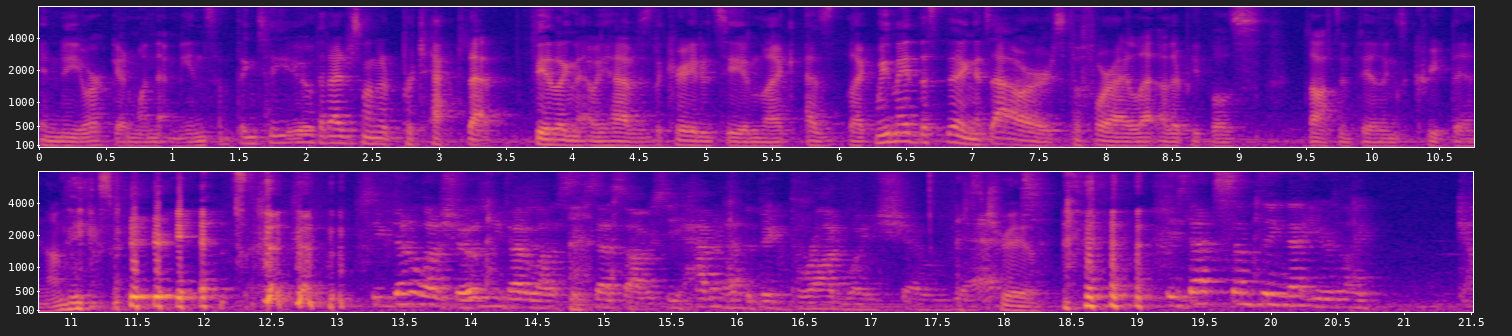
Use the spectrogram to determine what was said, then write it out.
in New York and one that means something to you. That I just want to protect that feeling that we have as the creative team, like as like we made this thing, it's ours, before I let other people's thoughts and feelings creep in on the experience. So you've done a lot of shows and you've had a lot of success. Obviously, you haven't had the big Broadway show yet. It's true. Is that something that you're like, God,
